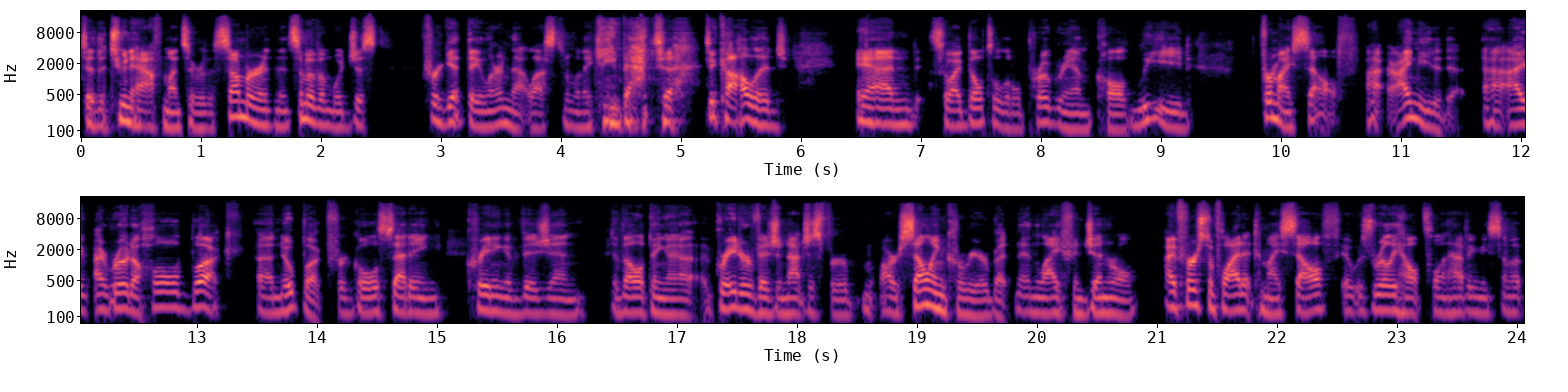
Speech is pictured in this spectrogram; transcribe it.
to the two and a half months over the summer. And then some of them would just forget they learned that lesson when they came back to, to college. And so I built a little program called Lead for myself. I, I needed it. Uh, I, I, wrote a whole book, a notebook for goal setting, creating a vision, developing a, a greater vision, not just for our selling career, but in life in general. I first applied it to myself. It was really helpful in having me some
